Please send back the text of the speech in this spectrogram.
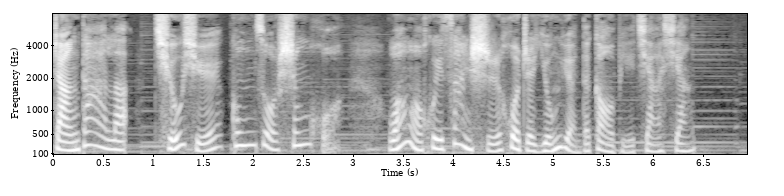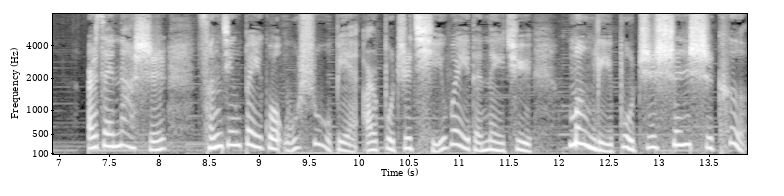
长大了，求学、工作、生活。往往会暂时或者永远的告别家乡，而在那时曾经背过无数遍而不知其味的那句“梦里不知身是客”，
